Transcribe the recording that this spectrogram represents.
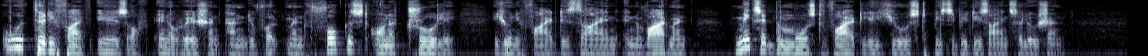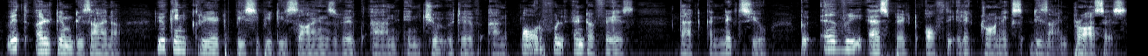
Over 35 years of innovation and development focused on a truly unified design environment makes it the most widely used PCB design solution. With Altium Designer, you can create PCB designs with an intuitive and powerful interface that connects you to every aspect of the electronics design process.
